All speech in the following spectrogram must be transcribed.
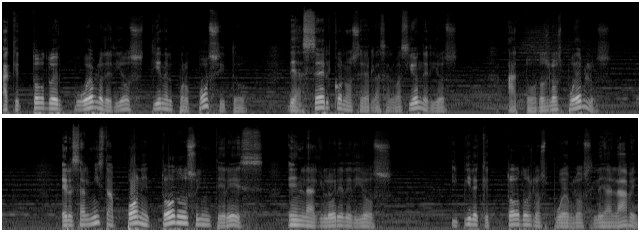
a que todo el pueblo de Dios tiene el propósito de hacer conocer la salvación de Dios a todos los pueblos. El salmista pone todo su interés en la gloria de Dios y pide que todos los pueblos le alaben.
